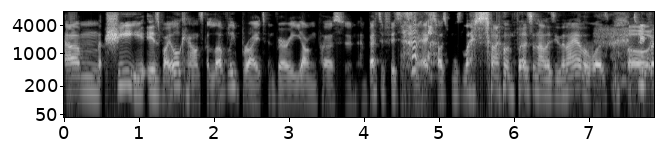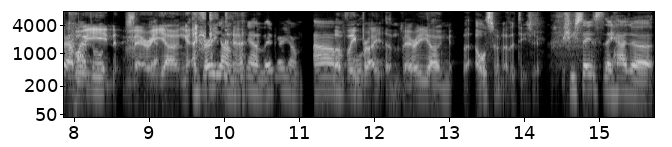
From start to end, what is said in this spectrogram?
Um, she is, by all counts, a lovely, bright, and very young person, and better fitted to my ex-husband's lifestyle and personality than I ever was. oh, fair, I might as well- queen, very young, very young, yeah, very, very young. Um, lovely, bright, and very young. Also, another T-shirt. She says they had a.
